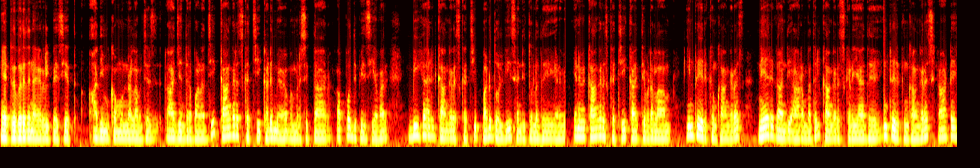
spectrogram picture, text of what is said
நேற்று விருதுநகரில் பேசிய அதிமுக முன்னாள் அமைச்சர் ராஜேந்திர பாலாஜி காங்கிரஸ் கட்சி கடுமையாக விமர்சித்தார். அப்போது பேசிய அவர் பீகாரில் காங்கிரஸ் கட்சி படுதோல்வி சந்தித்துள்ளது. எனவே எனவே காங்கிரஸ் கட்சி கலைத்துவிடலாம் இன்று இருக்கும் காங்கிரஸ் நேரு காந்தி ஆரம்பத்தில் காங்கிரஸ் கிடையாது. இன்று இருக்கும் காங்கிரஸ் நாட்டை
